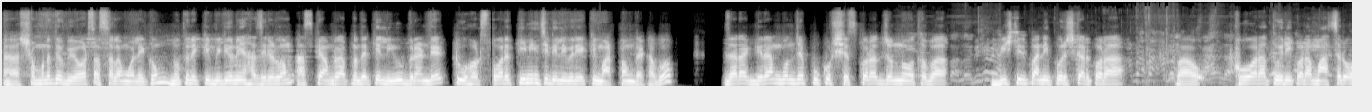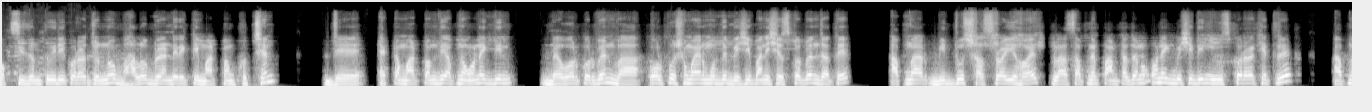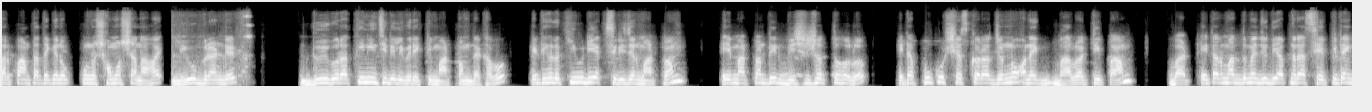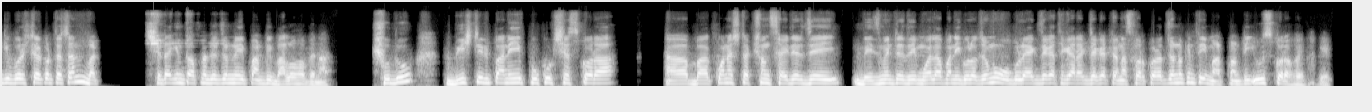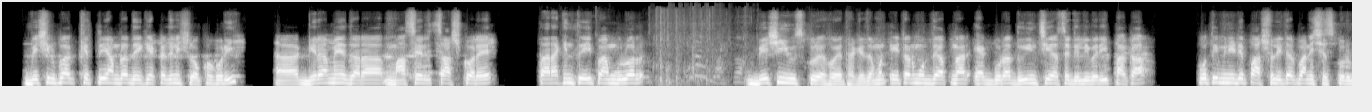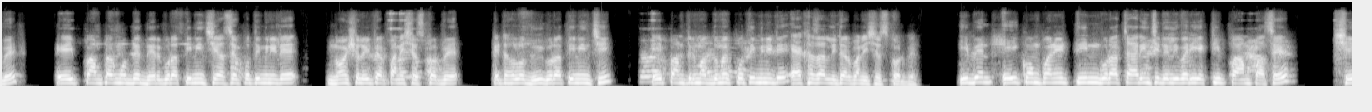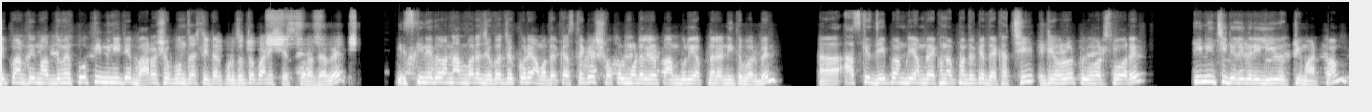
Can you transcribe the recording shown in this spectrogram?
সম্মানিত ভিউয়ার্স আসসালামু আলাইকুম। নতুন একটি ভিডিও নিয়ে হাজির হলাম। আজকে আমরা আপনাদেরকে লিউ ব্র্যান্ডের টু হর্স পাওয়ারের তিন ইঞ্চি ডেলিভারি একটি মাঠ পাম্প দেখাবো। যারা গ্রামগঞ্জে পুকুর সেচ করার জন্য অথবা বৃষ্টির পানি পরিষ্কার করা বা ফোয়ারা তৈরি করা, মাছের অক্সিজেন তৈরি করার জন্য ভালো ব্র্যান্ডের একটি মাঠ পাম্প খুঁজছেন, যে একটা মাঠ পাম্প দিয়ে আপনি অনেক দিন ব্যবহার করবেন বা অল্প সময়ের মধ্যে বেশি পানি সেচ করবেন যাতে আপনার বিদ্যুৎ সাশ্রয়ী হয় প্লাস আপনার পাম্পটা যেন অনেক বেশি দিন ইউজ করার ক্ষেত্রে আপনার পাম্পটা থেকে কোনো সমস্যা না হয়। লিউ ব্র্যান্ডের দুই গোড়া তিন ইঞ্চি ডেলিভারি একটি মাঠ পাম্প দেখাবো। এটি হলো কিউডিএক্স সিরিজের মাঠ পাম্প এই মাঠ পাম্পটির বিশেষত্ব হলো, এটা পুকুর সেচ করার জন্য অনেক ভালো একটি পাম্প বাট এটার মাধ্যমে যদি আপনারা সেফটি ট্যাঙ্কি পরিষ্কার করতে চান বাট সেটা কিন্তু আপনাদের জন্য এই পাম্পটি ভালো হবে না। শুধু বৃষ্টির পানি, পুকুর সেচ করা বা কনস্ট্রাকশন সাইডের যে বেসমেন্টের যে ময়লা পানিগুলো জমে, ওগুলো এক জায়গা থেকে আরেক জায়গায় ট্রান্সফার করার জন্য কিন্তু এই মাঠ পাম্পটি ইউজ করা হয়ে থাকে। বেশিরভাগ ক্ষেত্রে আমরা দেখি একটা জিনিস লক্ষ্য করি গ্রামে যারা মাছের চাষ করে তারা কিন্তু এই পাম্পগুলোর বেশি ইউজ করে হয়ে থাকে। যেমন এটার মধ্যে আপনার এক গোড়া দুই ইঞ্চি আছে ডেলিভারি পাকা, প্রতি মিনিটে পাঁচশো লিটার পানি শেষ করবে। এই পাম্পটার মধ্যে দেড় গোড়া তিন ইঞ্চি আছে, প্রতি মিনিটে নয়শো লিটার পানি শেষ করবে। এটা হলো দুই গোড়া তিন ইঞ্চি। এই পাম্পটির মাধ্যমে প্রতি মিনিটে এক হাজার লিটার পানি শেষ করবে। ইভেন এই কোম্পানির তিন গোড়া চার ইঞ্চি ডেলিভারি একটি পাম্প আছে। সেই পাম্পটির মাধ্যমে প্রতি মিনিটে বারোশো পঞ্চাশ লিটার পর্যন্ত পানি শেষ করা যাবে। স্ক্রিনে দেওয়া নাম্বারে যোগাযোগ করে আমাদের কাছ থেকে সকল মডেলের পাম্পগুলি আপনারা নিতে পারবেন। আজকে যে পাম্পটি আমরা এখন আপনাদেরকে দেখাচ্ছি, এটি হলো টু হর্স পাওয়ারের তিন ইঞ্চি ডেলিভারি লিও একটি মাঠ পাম্প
